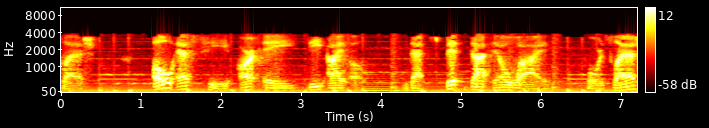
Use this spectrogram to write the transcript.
slash O-S-T-R-A-D-I-O. That's bit.ly forward slash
